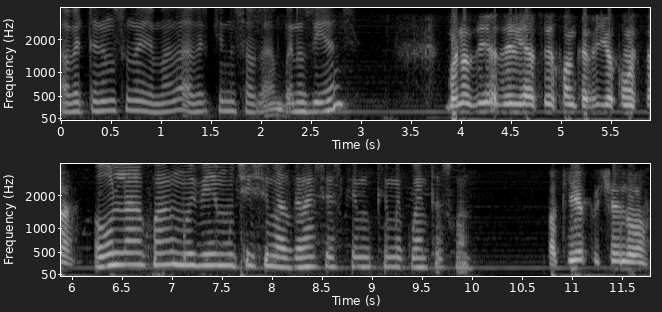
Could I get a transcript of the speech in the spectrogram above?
A ver, tenemos una llamada, a ver quién nos habla. Buenos días. Buenos días, Delia. Soy Juan Carrillo. ¿Cómo está? Hola, Juan. Muy bien. Muchísimas gracias. ¿Qué, me cuentas, Juan? Aquí escuchando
